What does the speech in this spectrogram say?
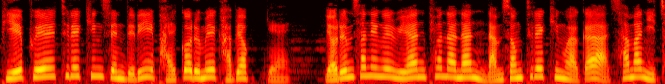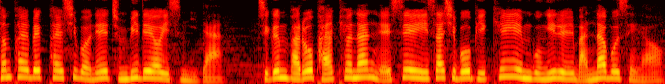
BFL 트레킹 샌들이 발걸음을 가볍게 여름 산행을 위한 편안한 남성 트레킹화가 42,880원에 준비되어 있습니다. 지금 바로 발편한 SA245BKM01을 만나보세요.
